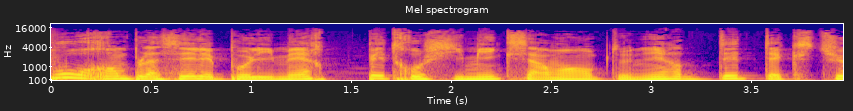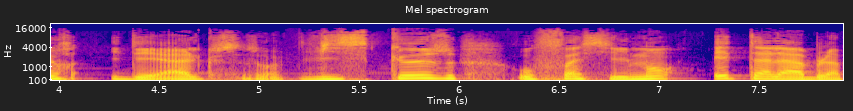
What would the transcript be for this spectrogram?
pour remplacer les polymères pétrochimiques servant à obtenir des textures idéales, que ce soit visqueuses ou facilement étalables.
